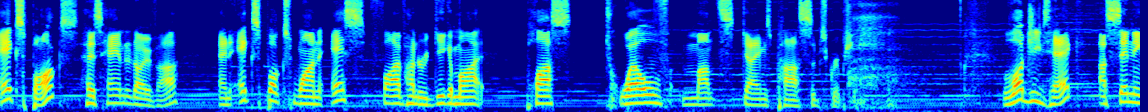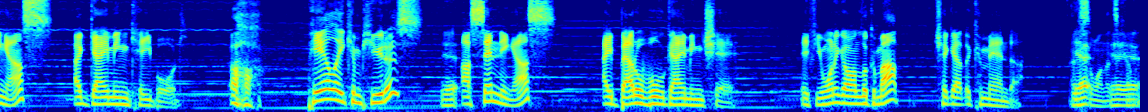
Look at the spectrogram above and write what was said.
Xbox has handed over an Xbox One S 500 gigabyte plus 12 months Games Pass subscription. Logitech are sending us a gaming keyboard. Oh, PLE Computers Yeah. are sending us a Battle Bull gaming chair. If you want to go and look them up, check out the Commander. That's Yeah, the one that's yeah, coming.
